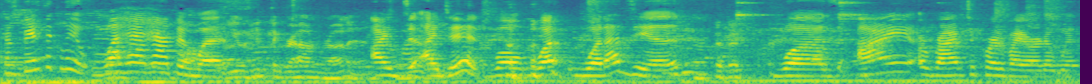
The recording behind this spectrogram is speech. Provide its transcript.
Because basically, what had happened was You hit the ground running. I, d- I did. Well, what what I did was I arrived to Puerto Vallarta with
